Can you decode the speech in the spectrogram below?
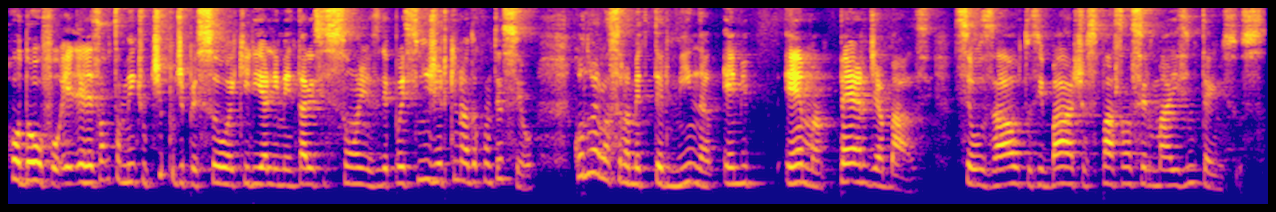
Rodolfo ele é exatamente o tipo de pessoa que iria alimentar esses sonhos e depois fingir que nada aconteceu. Quando o relacionamento termina, Emma perde a base. Seus altos e baixos passam a ser mais intensos.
